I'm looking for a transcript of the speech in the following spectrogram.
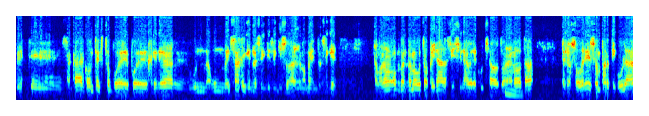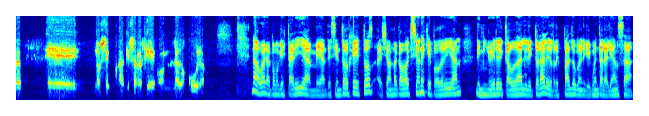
este, sacada de contexto puede, puede generar un, un mensaje que no es el que se quiso dar en el momento. Así que no, no- no me gusta opinar así sin haber escuchado toda la nota, pero sobre eso en particular, eh, no sé a qué se refiere con lado oscuro. No, bueno, como que estaría mediante cientos gestos eh, llevando a cabo acciones que podrían disminuir el caudal electoral, el respaldo con el que cuenta la alianza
